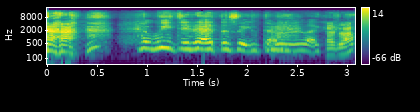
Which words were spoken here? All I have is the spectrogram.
ah. we did it at the same time. We were like, He's like,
